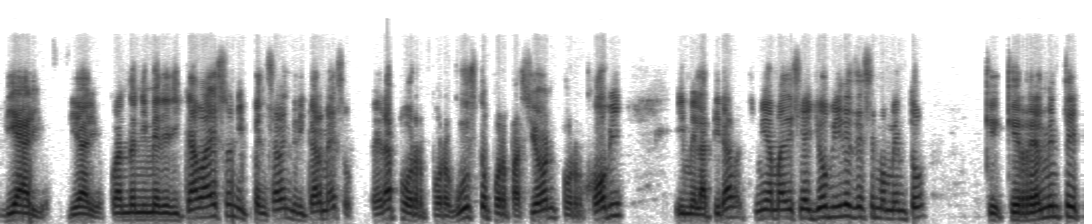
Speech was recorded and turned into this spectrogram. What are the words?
diario, diario. Cuando ni me dedicaba a eso, ni pensaba en dedicarme a eso. Era por, por gusto, por pasión, por hobby, y me la tiraba. Mi mamá decía, yo vi desde ese momento que, que realmente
